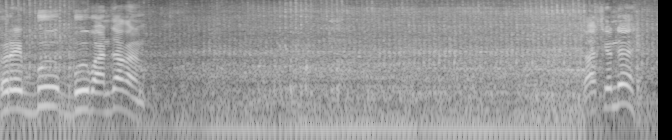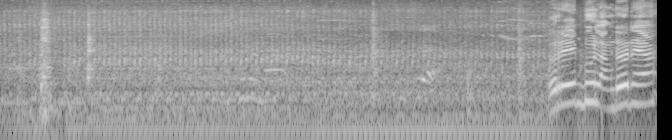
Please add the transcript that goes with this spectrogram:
Ore bu bu banjakan. Gaskan deh. ribu lang doon ya.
